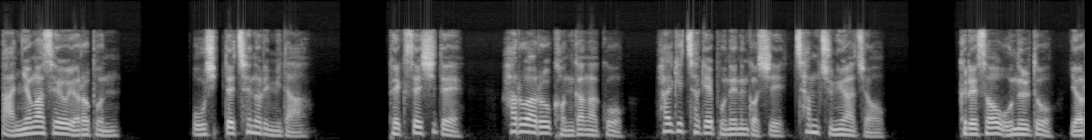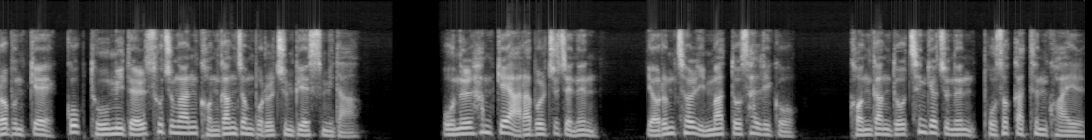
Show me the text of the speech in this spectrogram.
안녕하세요 여러분. 50대 채널입니다. 100세 시대 하루하루 건강하고 활기차게 보내는 것이 참 중요하죠. 그래서 오늘도 여러분께 꼭 도움이 될 소중한 건강 정보를 준비했습니다. 오늘 함께 알아볼 주제는 여름철 입맛도 살리고 건강도 챙겨주는 보석 같은 과일,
